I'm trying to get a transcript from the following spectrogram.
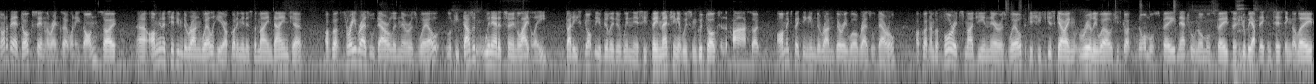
not a bad dog, San Lorenzo, when he's on. So uh, I'm going to tip him to run well here. I've got him in as the main danger. I've got three Razzle Darrell in there as well. Look, he doesn't win out of turn lately but he's got the ability to win this. He's been matching it with some good dogs in the past, so I'm expecting him to run very well, Razzle Darrell. I've got number four, it's Smudgy in there as well because she's just going really well. She's got normal speed, natural normal speed, so she'll be up there contesting the lead.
